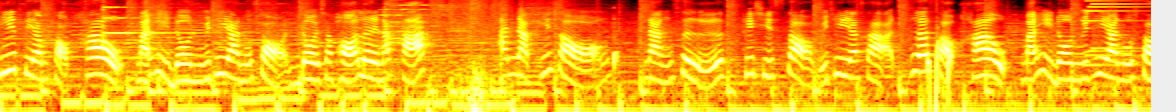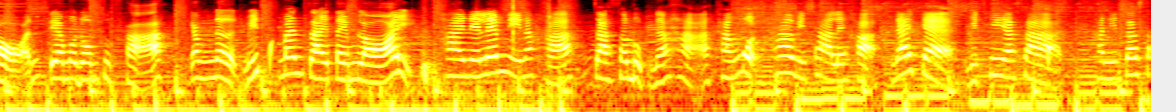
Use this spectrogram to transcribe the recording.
ที่เตรียมสอบเข้า มหิดลวิทยานุสรโดยเฉพาะเลยนะคะ อันดับที่ 2หนังสือพิชิตสอบวิทยาศาสตร์ เพื่อสอบเข้า มหิดลวิทยานุสรเตรียมอุดมศึกษากำเนิดวิทย์มั่นใจเต็มร้อย ภายในเล่มนี้นะคะ จะสรุปเนื้อหาทั้งหมด 5 วิชาเลยค่ะ ได้แก่วิทยาศาสตร์ คณิตศ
